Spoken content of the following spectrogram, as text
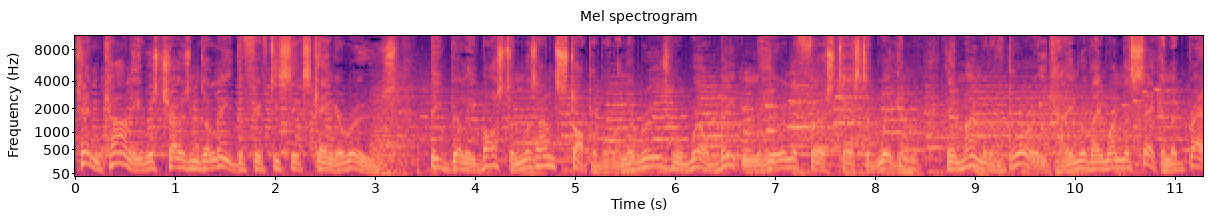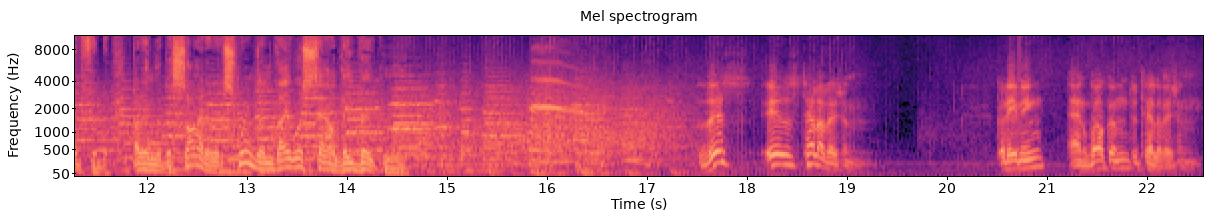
Ken Kearney was chosen to lead the 56 Kangaroos. Big Billy Boston was unstoppable and the Roos were well beaten here in the first test at Wigan. Their moment of glory came when they won the second at Bradford, but in the decider at Swinton they were soundly beaten. This is television. Good evening and welcome to television.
